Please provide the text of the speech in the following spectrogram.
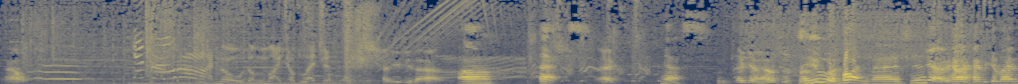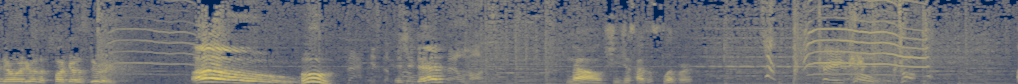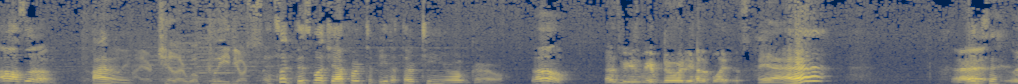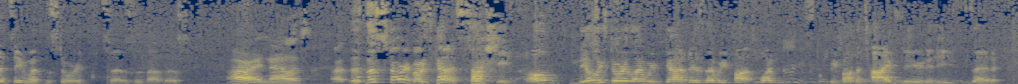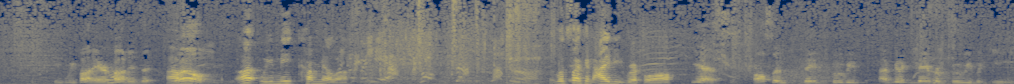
Ow. Know the might of legend. How do you do that? Uh, X. X? Yes. Again, I was just pressing You a buttons. button man. Yeah, I- I- because I had no idea what the fuck I was doing. Oh! Ooh. Is she dead? No, she just has a sliver. Awesome! Finally. Fire killer will cleave your soul. It took this much effort to beat a 13 year old girl. Oh, that's because we have no idea how to play this. Yeah? Alright, Let's- let's see what the story says about this. Alright, now let's. Uh, this this story mode is kind of sucky. All the only storyline we've got is that we fought one, we fought the Time dude, and he said we fought Aaron, and said, Um, well, Uh, we meet Carmilla. It looks like an Ivy ripoff. yes. Also, named Booby. I'm gonna name her Booby McGee.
